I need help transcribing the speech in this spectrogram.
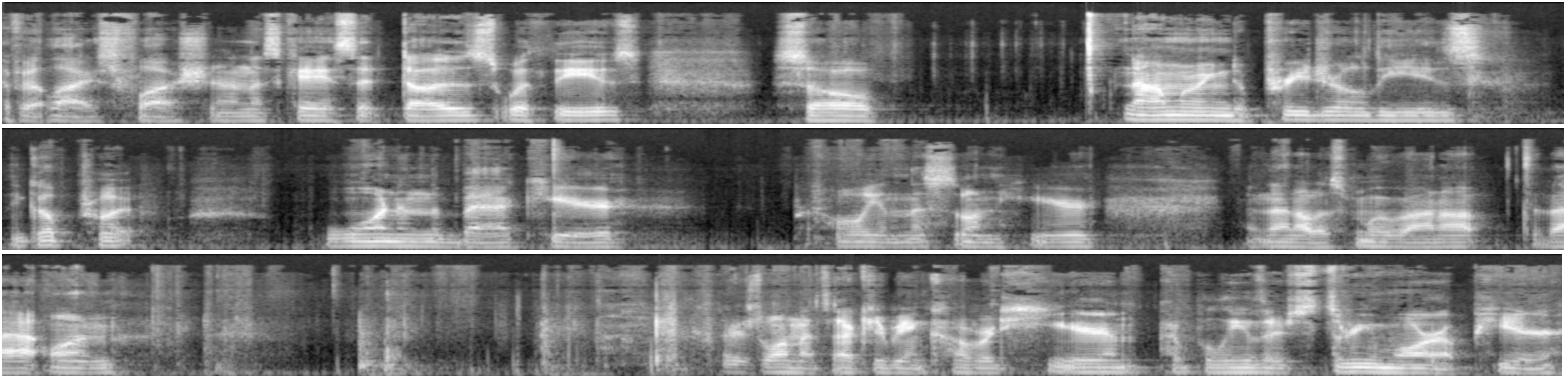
if it lies flush. And in this case it does with these. So now I'm going to pre-drill these. I think I'll put one in the back here probably in this one here and then I'll just move on up to that one there's one that's actually being covered here and I believe there's three more up here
